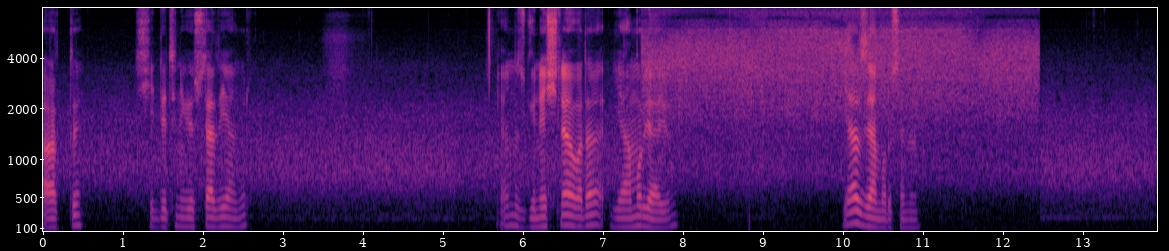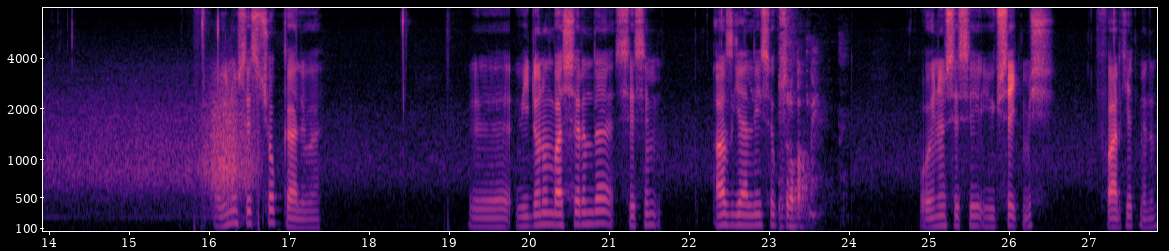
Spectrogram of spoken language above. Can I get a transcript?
arttı. Şiddetini gösterdi yağmur. Yalnız güneşli havada yağmur yağıyor. Yaz yağmuru sanırım. Oyunun sesi çok galiba. Ee, videonun başlarında sesim az geldiyse Kusura bakmayın. oyunun sesi yüksekmiş. Fark etmedim.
